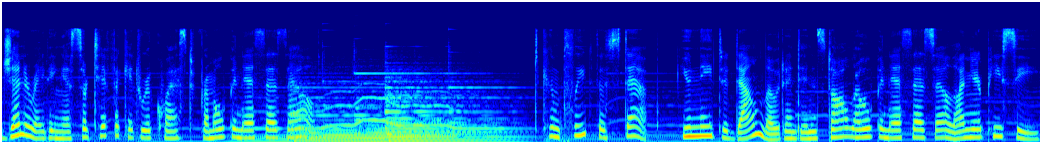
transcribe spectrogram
Generating a certificate request from OpenSSL. To complete this step, you need to download and install OpenSSL on your PC.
